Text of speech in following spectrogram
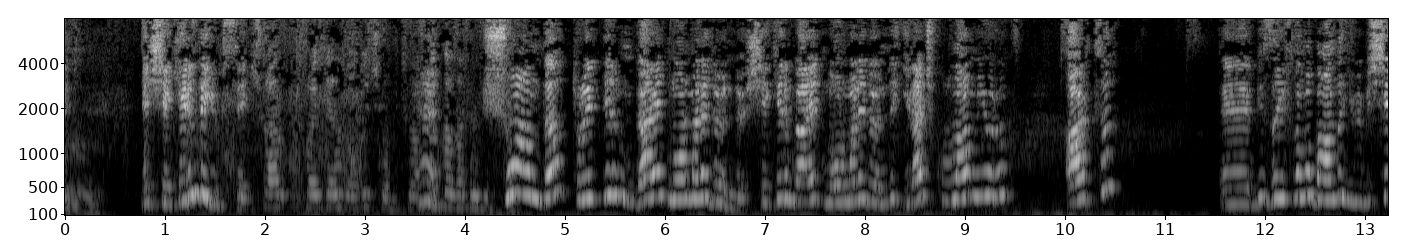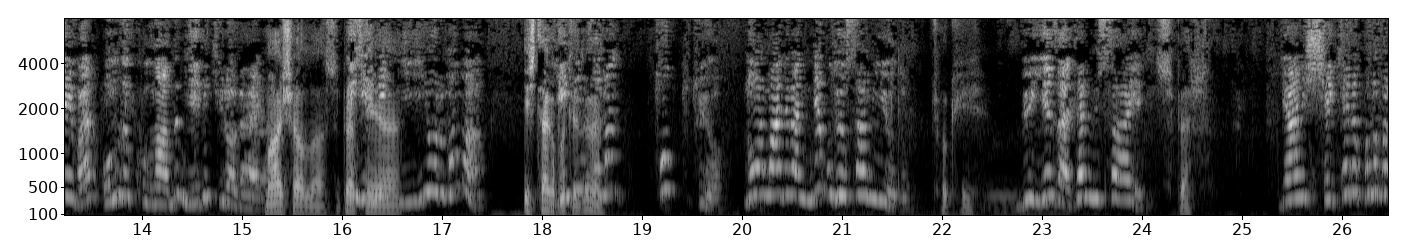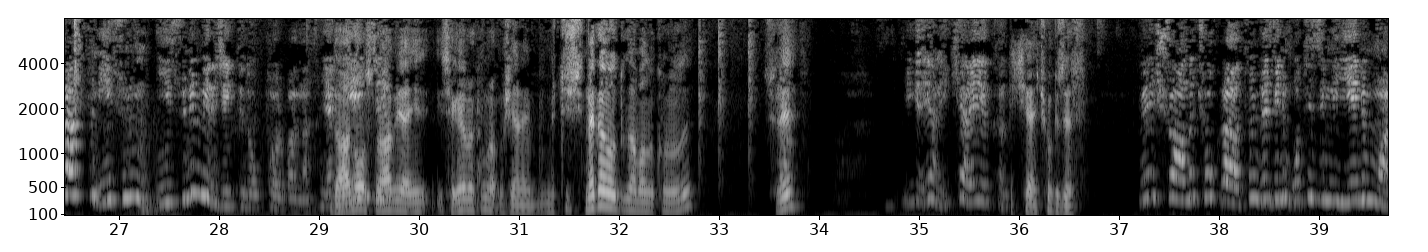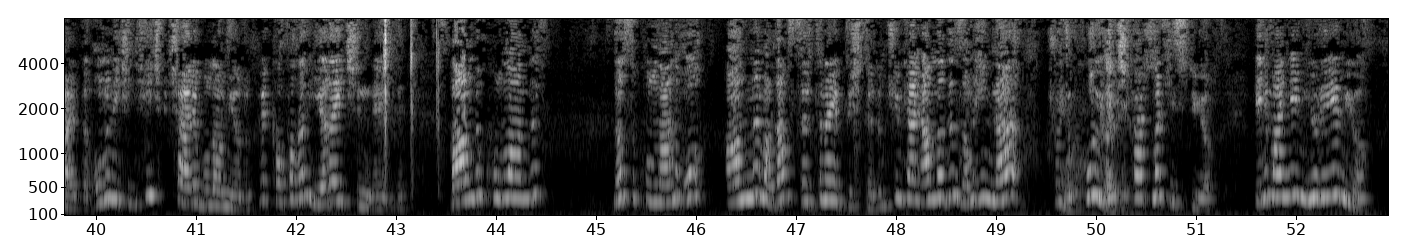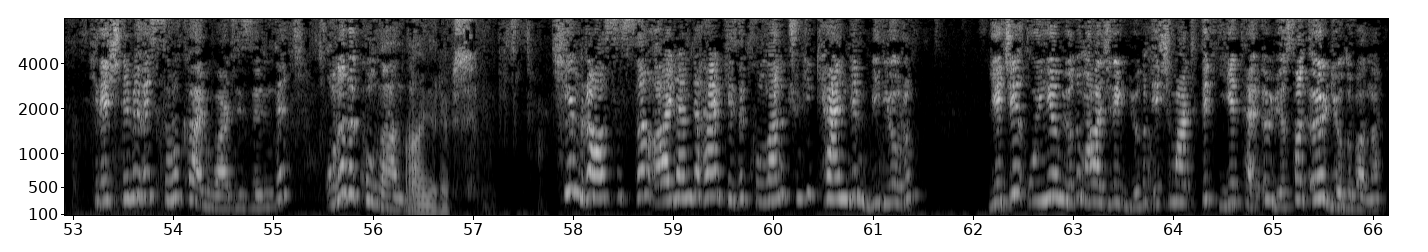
yüksek. E, şekerim de yüksek. Şu an proteinleriniz olduğu için bütün hastalıklar zaten bitti. Şu anda tiroidlerim gayet normale döndü. Şekerim gayet normale döndü. İlaç kullanmıyorum. Artı e, bir zayıflama bandı gibi bir şey var. Onu da kullandım. 7 kilo verdim. Maşallah Ve süpersin yemek ya. yiyorum ama İştah kapatıyor yediğim değil mi? zaman tok tutuyor. Normalde ben ne buluyorsam yiyordum. Çok iyi. Bünye zaten müsait. Süper. Yani şeker hapını bıraktım. İnsülin, verecekti doktor bana. Yani Daha ne olsun abi ya. Şeker bırakım bırakmış yani. Müthiş. Ne kadar oldu zamanlı konulu? Süre? Yani iki aya yakın. İki ay. Çok güzel. Ve şu anda çok rahatım ve benim otizmli yeğenim vardı. Onun için hiçbir çare bulamıyorduk ve kafaları yara içindeydi. Bandı kullandık. Nasıl kullandım o anlamadan sırtına yapıştırdım. Çünkü hani anladığı zaman illa çocuk huyla çıkartmak istiyor. Benim annem yürüyemiyor. Kireçleme ve sıvı kaybı var dizlerinde. Ona da kullandım. Aynı öyle hepsi. Kim rahatsızsa ailemde herkese kullandım. Çünkü kendim biliyorum. Gece uyuyamıyordum, acile gidiyordum. Eşim artık dedi ki yeter, ölüyorsan öl diyordu bana.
